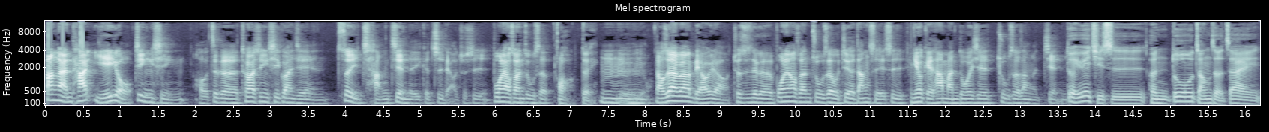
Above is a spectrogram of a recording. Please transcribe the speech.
当然，他也有进行哦，这个退化性膝关节炎最常见的一个治疗就是玻尿酸注射。哦，对，嗯嗯。老郑要不要聊一聊？就是这个玻尿酸注射，我记得当时也是你有给他蛮多一些注射上。对，因为其实很多长者在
